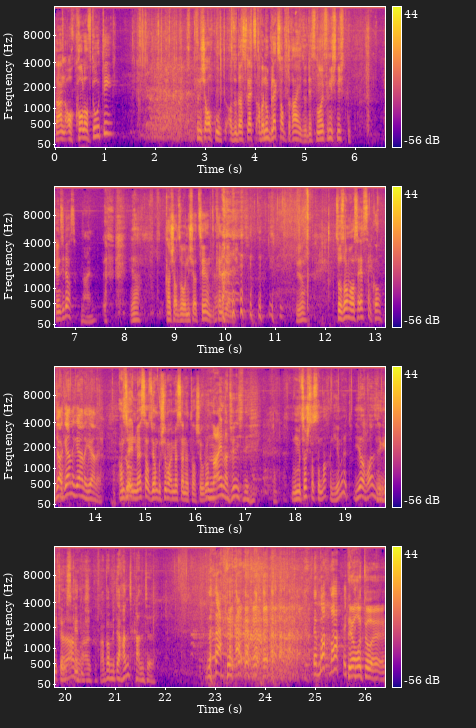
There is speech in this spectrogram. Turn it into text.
Dann auch Call of Duty. Finde ich auch gut. Also das letzte, aber nur Black Ops 3. So das neue finde ich nicht gut. Kennen Sie das? Nein. Ja, kann ich also auch nicht erzählen. Kennen Sie ja nicht. ja. So, sollen wir was essen? Komm. Ja, gerne, gerne, gerne. Haben So. Sie ein Messer? Sie haben bestimmt ein Messer in der Tasche, oder? Nein, natürlich nicht. Womit soll ich das denn machen? Hiermit? Ja, weiß ich Nee, nicht. geht das geht Ahnung. Einfach mit der Handkante. ja, mach mal. Der Otto, ey.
